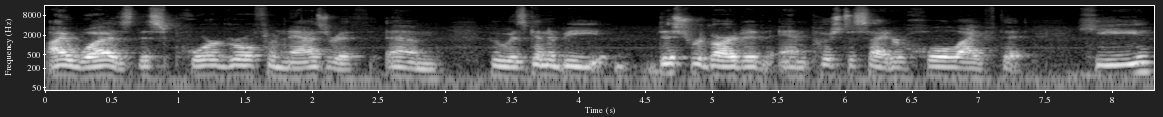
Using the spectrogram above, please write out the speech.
I was, this poor girl from Nazareth um, who was going to be disregarded and pushed aside her whole life, that He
